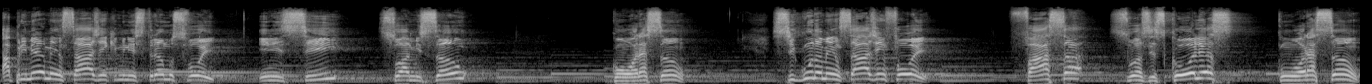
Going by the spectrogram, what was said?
A primeira mensagem que ministramos foi: inicie sua missão com oração. Segunda mensagem foi: faça suas escolhas com oração.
